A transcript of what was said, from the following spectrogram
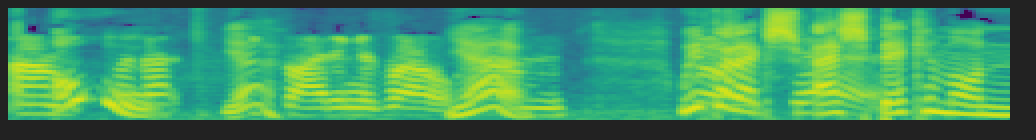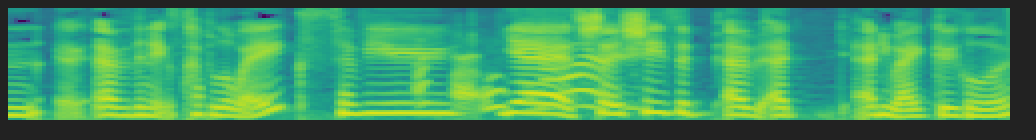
Um, Oh, so that's yeah. exciting as well. Yeah. Um, We've got Ash, yeah. Ash Beckham on uh, over the next couple of weeks. Have you? Okay. Yeah, so she's a, a, a anyway. Google her.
